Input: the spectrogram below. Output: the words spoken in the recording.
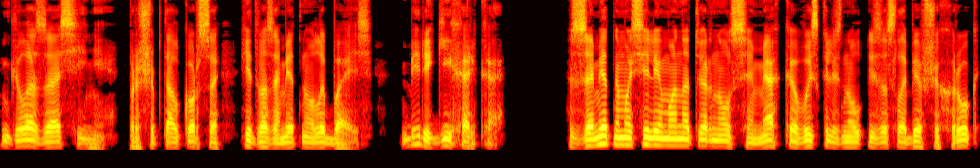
глаза синие», — прошептал Корса, едва заметно улыбаясь. «Береги хорька». С заметным усилием он отвернулся, мягко выскользнул из ослабевших рук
